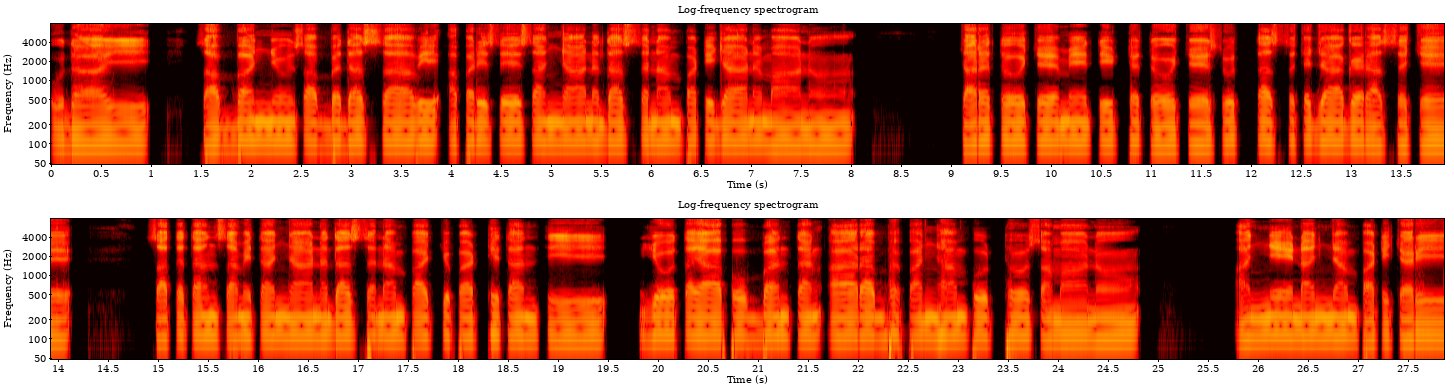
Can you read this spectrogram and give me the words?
උදායි සබ්බඤ්ඤෝ සබ්බ දස්සාවි අපරිසේ සංඥාන දස්සනම් පටිජානමානෝ චරතෝ ච මේ තිට්ඨතෝ ච සුත්තස්ස ච ජාගරස්ස ච සතතං සමිතඥාන දස්සනම් පච්චපට්ඨිතಂತಿ යෝ තයා පුබ්බන්තං ආරබ්භ පඤ්ඤම් පුට්ඨෝ සමානෝ අඤ්ඤේනඤ්ඤම් පටිචරේ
